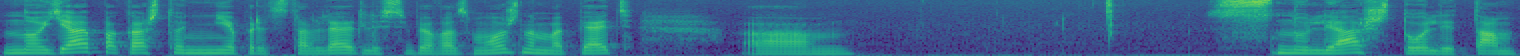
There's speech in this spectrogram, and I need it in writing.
Но я пока что не представляю для себя возможным опять э, с нуля, что ли, там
